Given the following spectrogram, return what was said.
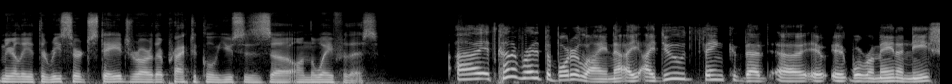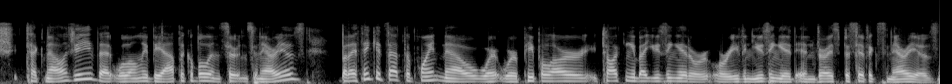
merely at the research stage, or are there practical uses uh, on the way for this? Uh, it's kind of right at the borderline. I, I do think that uh, it, it, will remain a niche technology that will only be applicable in certain scenarios. But I think it's at the point now where, where people are talking about using it or, or even using it in very specific scenarios.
